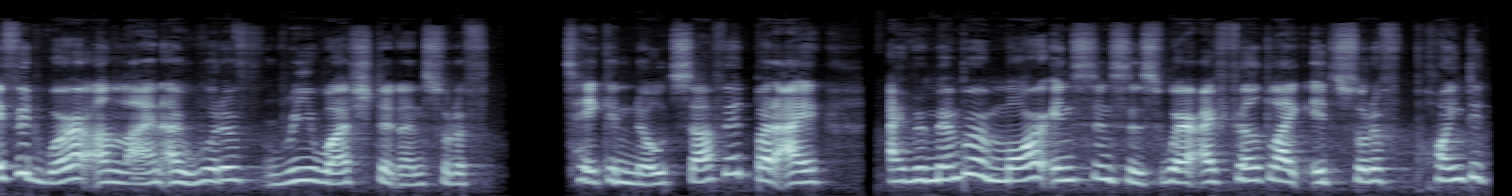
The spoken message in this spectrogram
if it were online, I would have rewatched it and sort of taken notes of it. But I I remember more instances where I felt like it sort of pointed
